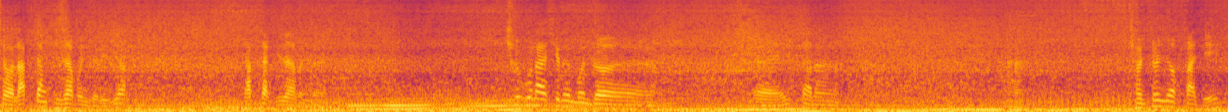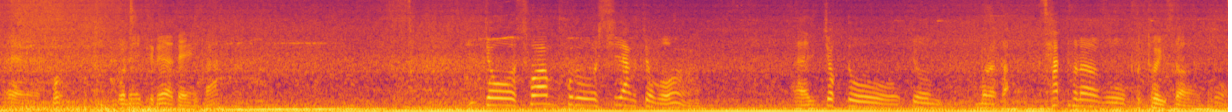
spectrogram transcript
저 납장 기사분들이죠. 납장 기사분들. 출근하시는 분들, 예, 일단은 아, 전철역까지 예, 보, 보내드려야 되니까. 이쪽 소암푸르 시장 쪽은 예, 이쪽도 좀 뭐랄까 아파트라고 붙어 있어가지고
